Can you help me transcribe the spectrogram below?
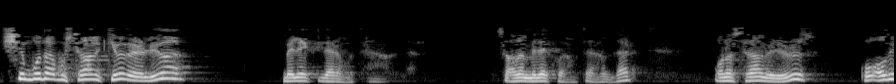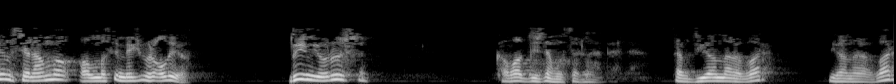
Şimdi bu da bu selam kime veriliyor? melekler muhtemelenler. Sağda melek var muhtemelenler. Ona selam veriyoruz. O alıyor selamı alması mecbur alıyor. Duymuyoruz. Kaval düzle muhtemelen böyle. Tabi duyanlar var. Duyanlar var.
